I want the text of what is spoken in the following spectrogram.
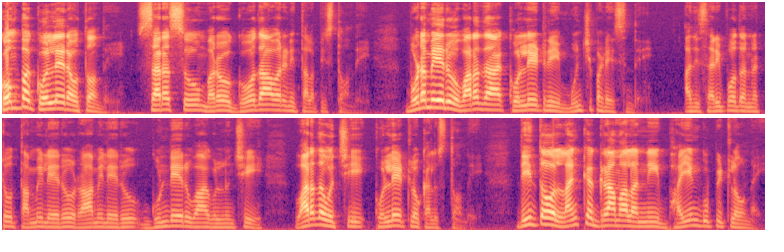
కొంప కొల్లేరవుతోంది. సరస్సు మరో గోదావరిని తలపిస్తోంది. బుడమేరు వరద కొల్లేటిని ముంచిపడేసింది. అది సరిపోదన్నట్టు తమ్మిలేరు రామిలేరు గుండేరు వాగుల నుంచి వరద వచ్చి కొల్లేట్లో కలుస్తోంది. దీంతో లంక గ్రామాలన్నీ భయం గుప్పిట్లో ఉన్నాయి.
